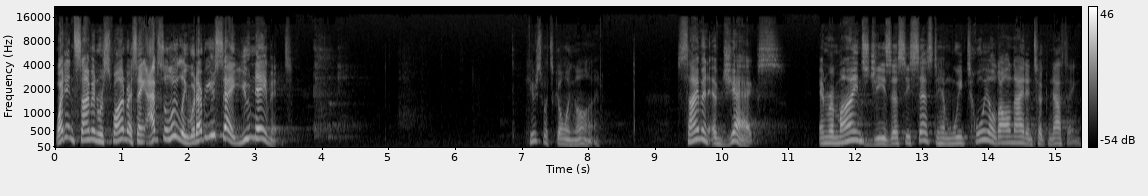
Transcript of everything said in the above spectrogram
Why didn't Simon respond by saying, Absolutely, whatever you say, you name it? Here's what's going on Simon objects and reminds Jesus, he says to him, We toiled all night and took nothing.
